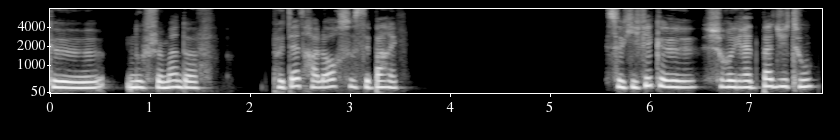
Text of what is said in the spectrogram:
que nos chemins doivent peut-être alors se séparer. Ce qui fait que je regrette pas du tout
